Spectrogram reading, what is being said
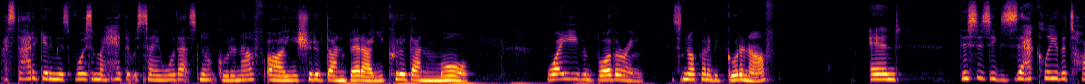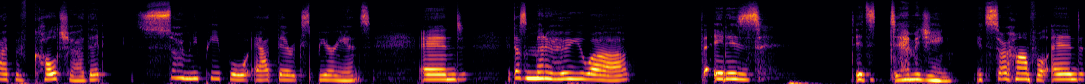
I started getting this voice in my head that was saying, well, that's not good enough. Oh, you should have done better. You could have done more. Why are you even bothering? It's not going to be good enough. And this is exactly the type of culture that so many people out there experience. And it doesn't matter who you are, it is, it's damaging. It's so harmful. And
